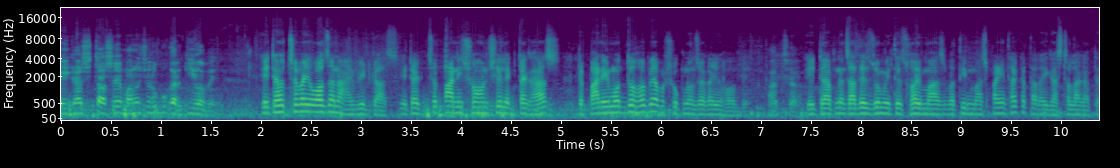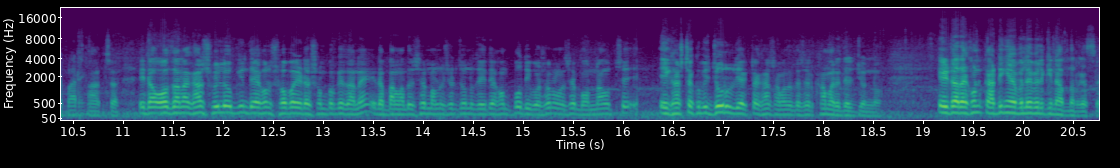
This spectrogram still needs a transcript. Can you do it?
এই ঘাস চাষে মানুষের উপকার কি হবে? এটা হচ্ছে ভাই অজানা হাইব্রিড গাছ এটা হচ্ছে পানি সহনশীল একটা ঘাস। এটা পানির মধ্যে হবে আবার শুকনো জায়গায় হবে। আচ্ছা। এটা আপনার যাদের জমিতে ছয় মাস বা তিন মাস পানি থাকে তারা এই গাছটা লাগাতে পারে। আচ্ছা। এটা অজানা ঘাস হইলেও কিন্তু এখন সবাই এটা সম্পর্কে জানে। এটা বাংলাদেশের মানুষের জন্য যেহেতু এখন প্রতি বছর মানুষের বন্যা হচ্ছে এই ঘাসটা খুবই জরুরি একটা ঘাস আমাদের দেশের খামারিদের জন্য। এটার এখন কাটিং অ্যাভেলেবেল কিনা আপনার কাছে?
